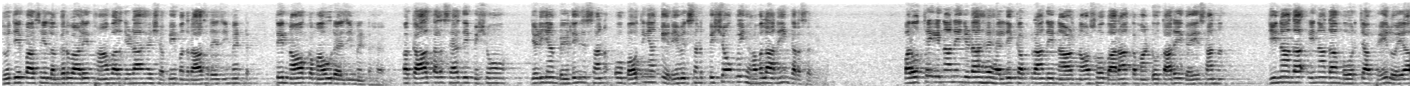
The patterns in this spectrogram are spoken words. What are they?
ਦੂਜੇ ਪਾਸੇ ਲੰਗਰ ਵਾਲੇ ਥਾਂ ਵੱਲ ਜਿਹੜਾ ਹੈ 26 ਮਦਰਾਸ ਰੈਜੀਮੈਂਟ ਤੇ 9 ਕਮਾਊ ਰੈਜੀਮੈਂਟ ਹੈ। ਅਕਾਲ ਤਖਤ ਸਾਹਿਬ ਦੇ ਪਿੱਛੋਂ ਜਿਹੜੀਆਂ ਬਿਲਡਿੰਗਸ ਸਨ, ਉਹ ਬਹੁਤੀਆਂ ਘੇਰੇ ਵਿੱਚ ਸਨ। ਪਿੱਛੋਂ ਕੋਈ ਹਮਲਾ ਨਹੀਂ ਕਰ ਸਕੇ। ਪਰ ਉੱਥੇ ਇਹਨਾਂ ਨੇ ਜਿਹੜਾ ਹੈ ਹੈਲੀਕਾਪਟਰਾਂ ਦੇ ਨਾਲ 912 ਕਮਾਂਡੋ ਤਾਰੇ ਗਏ ਸਨ, ਜਿਨ੍ਹਾਂ ਦਾ, ਇਹਨਾਂ ਦਾ ਮੋਰਚਾ ਫੇਲ ਹੋਇਆ।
